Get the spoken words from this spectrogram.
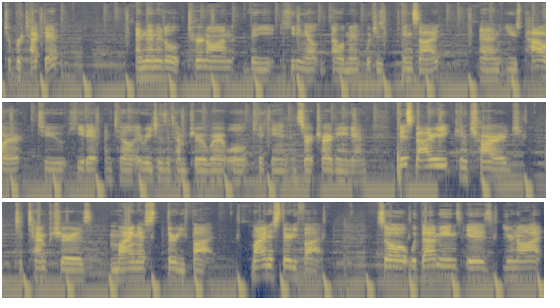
to protect it and then it'll turn on the heating element which is inside and use power to heat it until it reaches a temperature where it will kick in and start charging again. This battery can charge to temperatures minus 35. Minus 35. So what that means is you're not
